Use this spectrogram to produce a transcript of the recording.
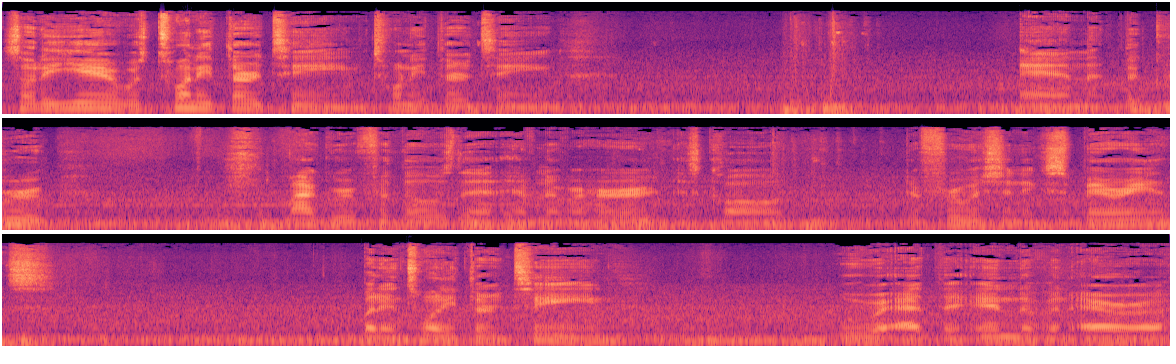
So the year was 2013, 2013. And the group, my group, for those that have never heard, is called the Fruition Experience. But in 2013, we were at the end of an era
